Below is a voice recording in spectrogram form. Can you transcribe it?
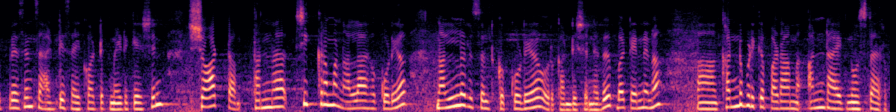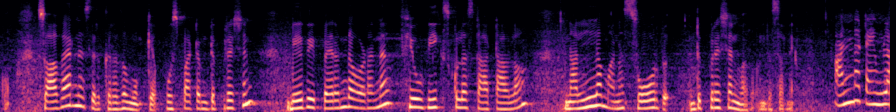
depressions anti psychotic medication short term தன்னை சீக்கிரமாக நல்லாகக்கூடிய நல்ல ரிசல்ட் இருக்கக்கூடிய ஒரு கண்டிஷன் இது. பட் என்னென்னா கண்டுபிடிக்கப்படாமல் அன்டயக்னோஸ்டாக இருக்கும். ஸோ அவேர்னஸ் இருக்கிறது முக்கியம். போஸ்ட்மார்ட்டம் டிப்ரெஷன் பேபி பிறந்த உடனே ஃபியூ வீக்ஸ்க்குள்ளே ஸ்டார்ட் ஆகலாம். நல்ல மன சோர்வு டிப்ரெஷன் வரும் அந்த சமயம். அந்த டைமில்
